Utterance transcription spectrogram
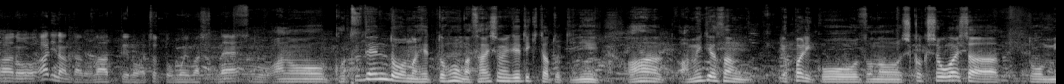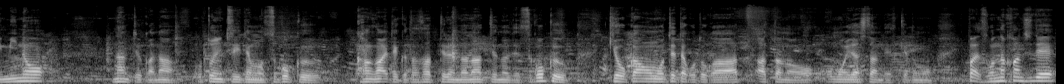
あのありなんだろうなっていうのはちょっと思いましたね。そうあの骨伝導のヘッドホンが最初に出てきた時にああアメディアさんやっぱりこうその視覚障害者と耳のなんていうかなことについてもすごく考えてくださってるんだなっていうのですごく共感を持てたことがああったのを思い出したんですけどもやっぱりそんな感じで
